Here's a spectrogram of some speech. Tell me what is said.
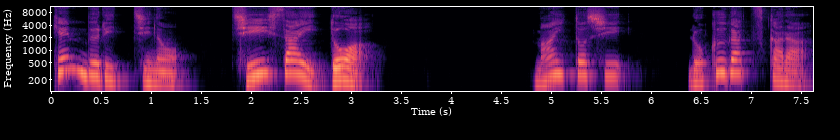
ケンブリッジの小さいドア毎年6月から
